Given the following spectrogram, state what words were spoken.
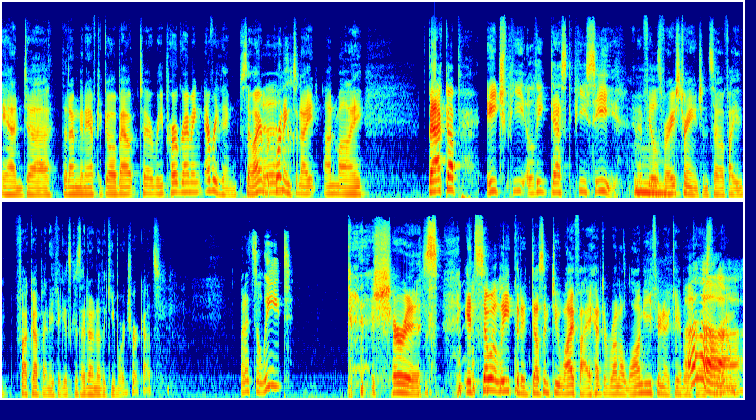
and uh, that I'm going to have to go about uh, reprogramming everything. So I'm recording tonight on my backup HP Elite Desk PC, and it feels very strange. And so if I fuck up anything, it's because I don't know the keyboard shortcuts. But it's elite. Sure is. It's so elite that it doesn't do Wi-Fi. I had to run a long Ethernet cable across the room. Uh,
